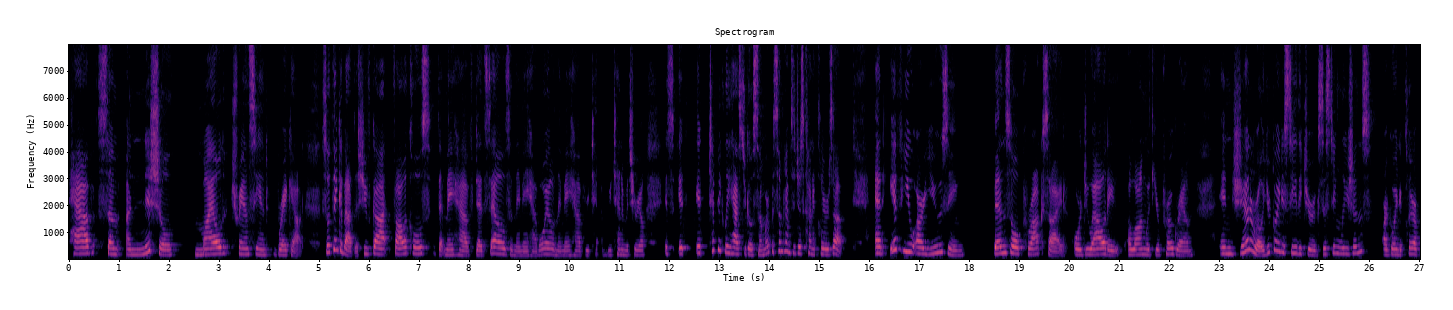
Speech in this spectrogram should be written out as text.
have some initial mild transient breakout. So think about this. You've got follicles that may have dead cells and they may have oil and they may have retentive material. It's it it typically has to go somewhere, but sometimes it just kind of clears up. And if you are using benzoyl peroxide or duality along with your program, in general, you're going to see that your existing lesions are going to clear up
